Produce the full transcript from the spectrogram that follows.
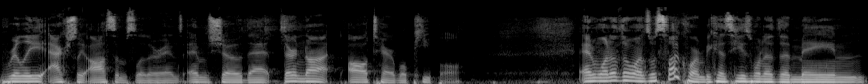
really actually awesome Slytherins and show that they're not all terrible people. And one of the ones was Slughorn because he's one of the main,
